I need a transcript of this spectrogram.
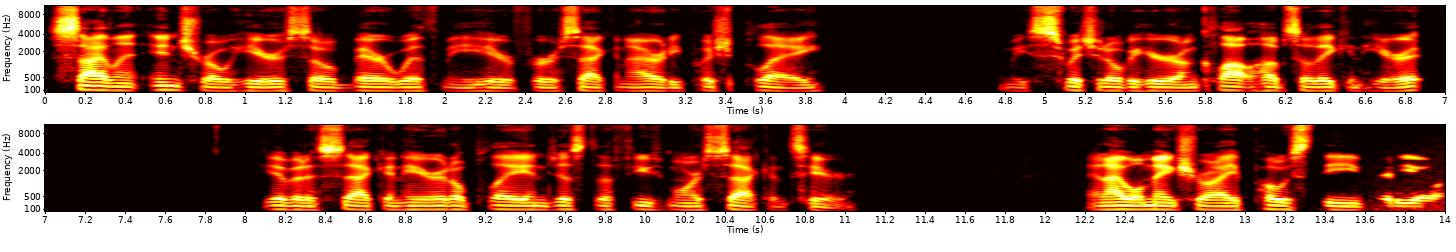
silent intro here, so bear with me here for a second. I already pushed play. Let me switch it over here on CloutHub so they can hear it. Give it a second here. It'll play in just a few more seconds here. And I will make sure I post the video.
